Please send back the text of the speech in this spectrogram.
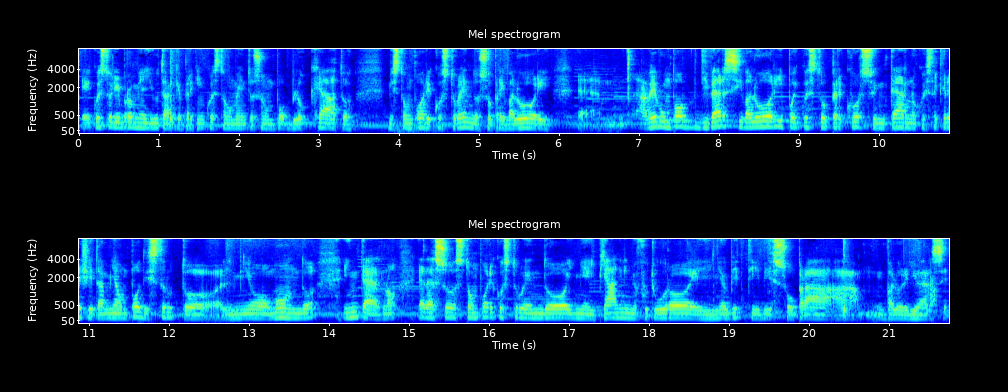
E questo libro mi aiuta anche perché in questo momento sono un po' bloccato, mi sto un po' ricostruendo sopra i valori, eh, avevo un po' diversi valori, poi questo percorso interno, questa crescita mi ha un po' distrutto il mio mondo interno e adesso sto un po' ricostruendo i miei piani, il mio futuro e i miei obiettivi sopra valori diversi.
